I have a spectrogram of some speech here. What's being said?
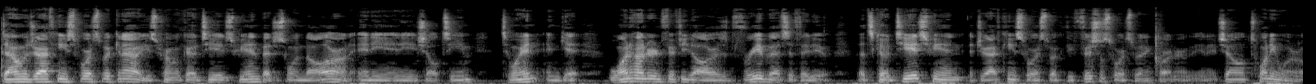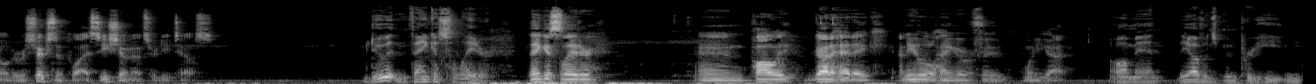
Download DraftKings Sportsbook now. Use promo code THPN. Bet just $1 on any NHL team to win and get $150 in free bets if they do. That's code THPN at DraftKings Sportsbook, the official sports betting partner of the NHL. 21 or older. Restrictions apply. See show notes for details. Do it and thank us later. Thank us later. And Paulie, got a headache. I need a little hangover food. What do you got? Oh man, the oven's been preheating.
